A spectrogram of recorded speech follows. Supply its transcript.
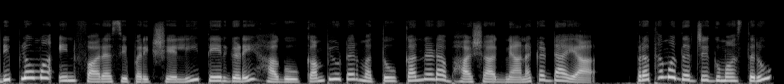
ಡಿಪ್ಲೊಮಾ ಇನ್ ಫಾರಸಿ ಪರೀಕ್ಷೆಯಲ್ಲಿ ತೇರ್ಗಡೆ ಹಾಗೂ ಕಂಪ್ಯೂಟರ್ ಮತ್ತು ಕನ್ನಡ ಭಾಷಾ ಜ್ಞಾನ ಕಡ್ಡಾಯ. ಪ್ರಥಮ ದರ್ಜೆ ಗುಮಾಸ್ತರು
